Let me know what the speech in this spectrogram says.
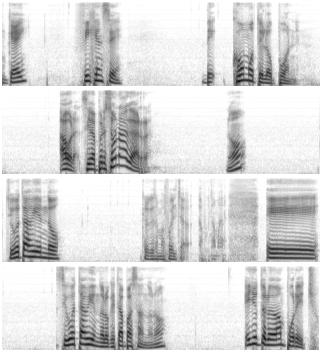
¿ok? Fíjense de cómo te lo ponen. Ahora, si la persona agarra, ¿no? Si vos estás viendo, creo que se me fue el chat, la puta madre. Eh, si vos estás viendo lo que está pasando, ¿no? Ellos te lo dan por hecho.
